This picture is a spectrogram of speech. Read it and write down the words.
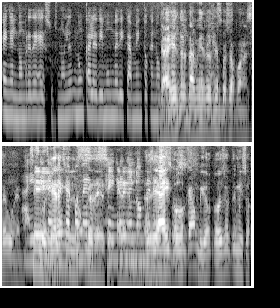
en el nombre de Jesús. No nunca le dimos un medicamento que no ya fuera ahí el, tratamiento se empezó a ponerse bueno. Ahí sí, porque era en el nombre de Jesús. Entonces ahí todo cambió, todo se optimizó.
